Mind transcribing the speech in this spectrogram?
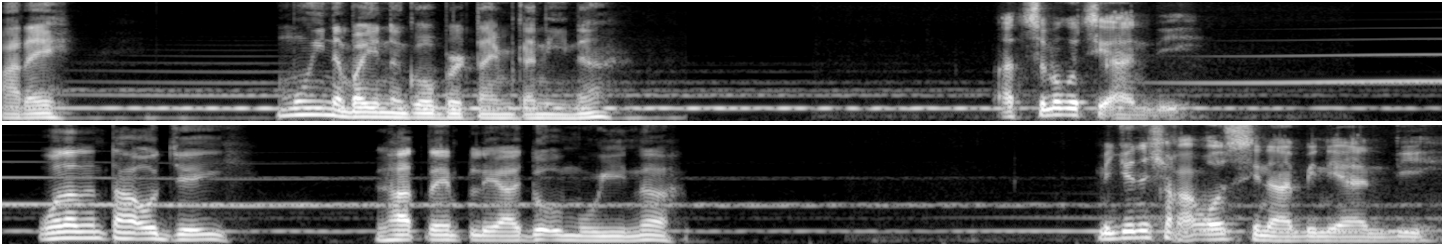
Pare, umuwi na ba yung nag-overtime kanina? At sumagot si Andy. Wala ng tao, Jay. Lahat na empleyado umuwi na. Medyo nasyak ako sa sinabi ni Andy.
